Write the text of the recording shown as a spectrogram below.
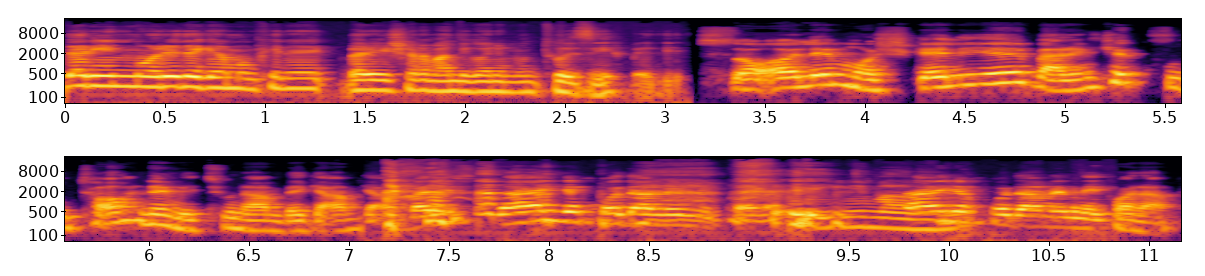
در این مورد اگر ممکنه برای شنوندگانمون توضیح بدید. سوال مشکلیه برای اینکه کوتاه نمی‌تونم بگم. ولی سعی خودم می‌کنم. سعی خودم می‌کنم.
